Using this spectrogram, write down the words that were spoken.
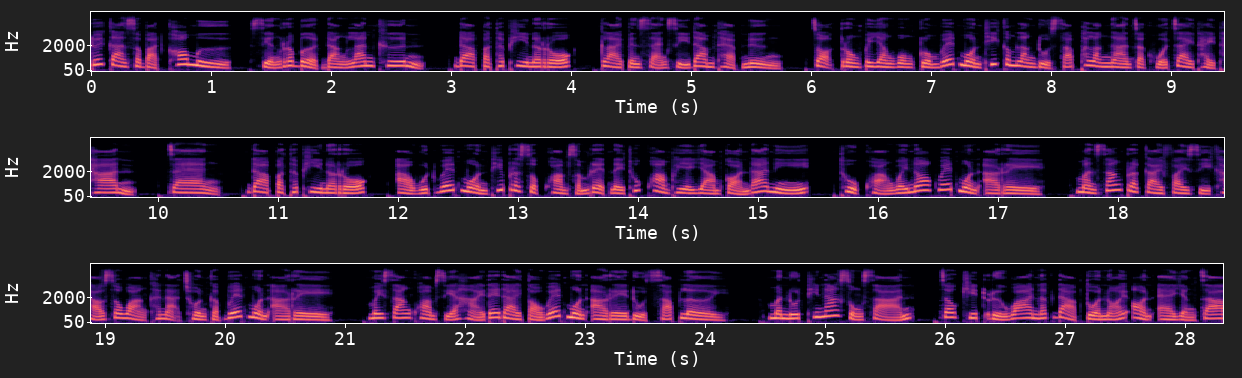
ด้วยการสะบัดข้อมือ เสียงระเบิดดังลั่นขึ้น ดาบปัทภีนรก กลายเป็นแสงสีดำแถบหนึ่ง เจาะตรงไปยังวงกลมเวทมนต์ที่กำลังดูดซับพลังงานจากหัวใจไททัน แจ้ง ดาบปัทภีนรก อาวุธเวทมนต์ที่ประสบความสำเร็จในทุกความพยายามก่อนหน้านี้ ถูกขวางไว้นอกเวทมนต์อาเร มันสร้างประกายไฟสีขาวสว่างขณะชนกับเวทมนต์อาเร ไม่สร้างความเสียหายใดๆต่อเวทมนต์อาเรดูดซับเลย มนุษย์ที่น่าสงสาร เจ้าคิดหรือว่านักดาบตัวน้อยอ่อนแออย่างเจ้า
